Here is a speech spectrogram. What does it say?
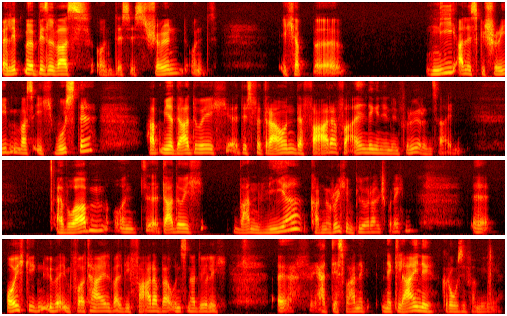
erlebt man ein bisschen was und das ist schön. Und ich habe äh, nie alles geschrieben, was ich wusste, habe mir dadurch äh, das Vertrauen der Fahrer, vor allen Dingen in den früheren Zeiten, erworben und äh, dadurch waren wir, kann ruhig im Plural sprechen, äh, euch gegenüber im Vorteil, weil die Fahrer bei uns natürlich, äh, ja, das war eine, eine, kleine, große Familie.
